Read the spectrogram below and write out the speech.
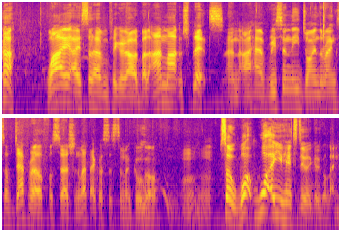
Why, I still haven't figured out, but I'm Martin Splitt, and I have recently joined the ranks of DevRel for search and web ecosystem at Google. Mm. So what what are you here to do at Google then?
